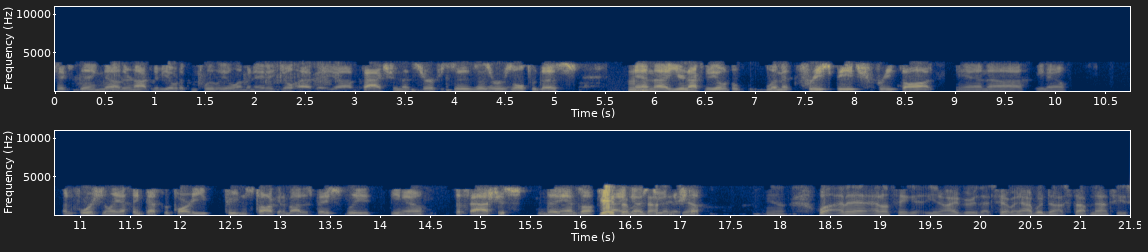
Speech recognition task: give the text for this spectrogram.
sixth thing, no, they're not going to be able to completely eliminate it. You'll have a uh, faction that surfaces as a result of this, Mhm. and uh, you're not going to be able to limit free speech, free thought, and uh, you know unfortunately, I think that's the party Putin's talking about is basically, you know, the fascists, the hands off Yeah, China he's talking guys doing their yeah. stuff. Yeah. Well, I mean, I don't think you know. I agree with that too. I mean, I would not stop Nazis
